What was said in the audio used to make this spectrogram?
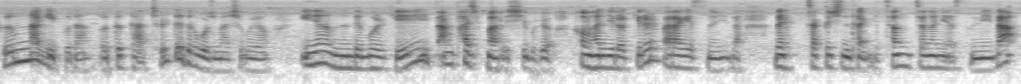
겁나게 이쁘다. 어떻다. 절대 들고 오지 마시고요. 인연 없는데 뭘 괜히 땅 파지 말으시고요. 험한 일 없기를 바라겠습니다. 네, 작두신당의 정정은이었습니다.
